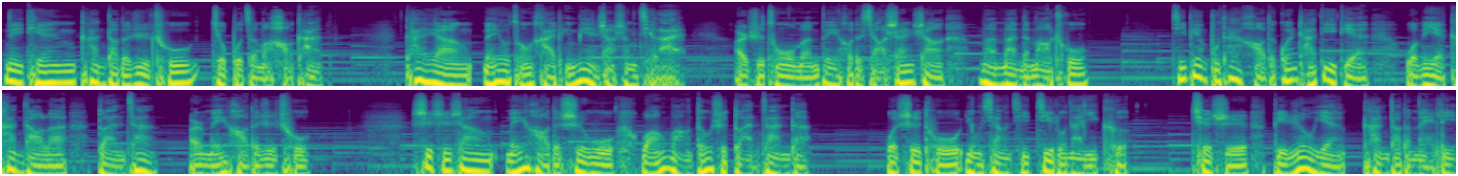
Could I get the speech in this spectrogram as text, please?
那天看到的日出就不怎么好看，太阳没有从海平面上升起来。而是从我们背后的小山上慢慢的冒出，即便不太好的观察地点，我们也看到了短暂而美好的日出。事实上，美好的事物往往都是短暂的。我试图用相机记录那一刻，确实比肉眼看到的美丽。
